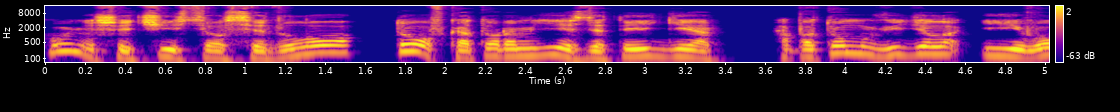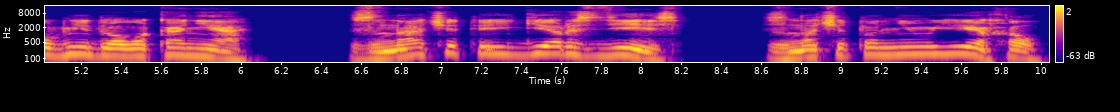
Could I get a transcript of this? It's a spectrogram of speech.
Кониши чистил седло, то, в котором ездит Игер, а потом увидела и его гнедого коня. Значит, Игер здесь. Значит, он не уехал.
